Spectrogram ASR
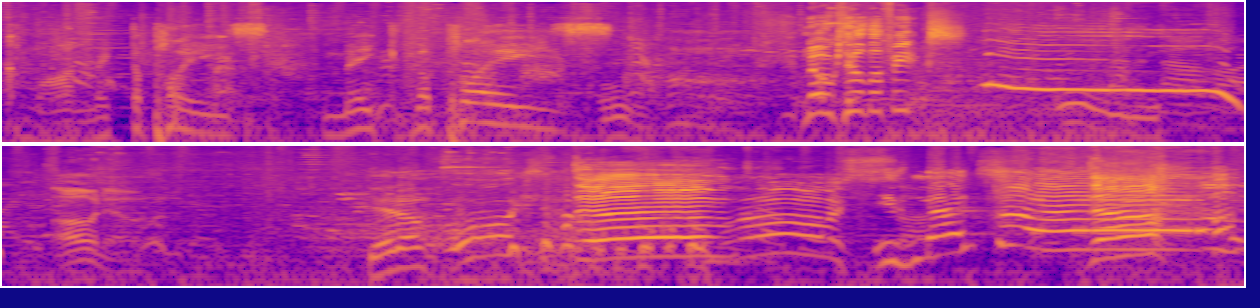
Come on, make the plays. Make the plays. No, kill the Phoenix! Oh no. Get him. Oh, he's No! He's nuts. No!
